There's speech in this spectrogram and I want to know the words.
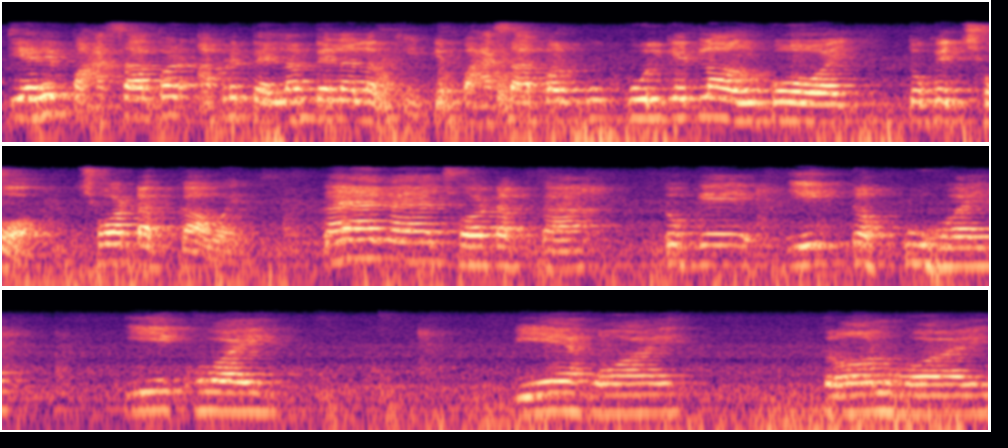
ત્યારે પાસા પર આપણે પહેલા પહેલા લખીએ કે પાસા પર કુલ કેટલા અંકો હોય? તો કે છ. છ ટપકા હોય. કયા કયા છ ટપકા? તો કે એક ટપકું હોય, એક હોય, બે હોય, ત્રણ હોય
